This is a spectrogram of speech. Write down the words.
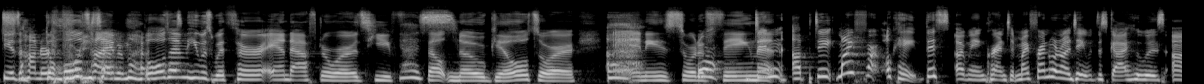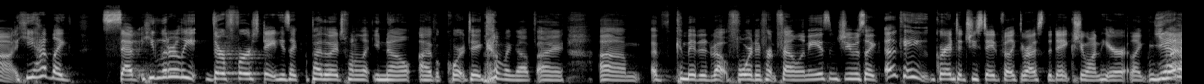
He has 100 the whole time miles. the whole time he was with her and afterwards he Yes. felt no guilt or any sort of thing that didn't update my friend. Okay, this I mean, granted, my friend went on a date with this guy who was uh he had like seven. He literally their first date. He's like, by the way, I just want to let you know I have a court date coming up. I um I've committed about four different felonies, and she was like, okay. Granted, she stayed for like the rest of the day because she wanted to hear like Yeah, what yeah,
